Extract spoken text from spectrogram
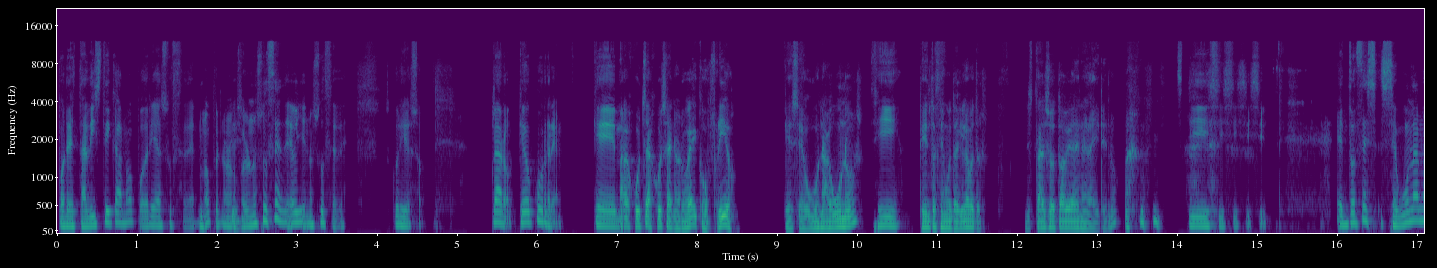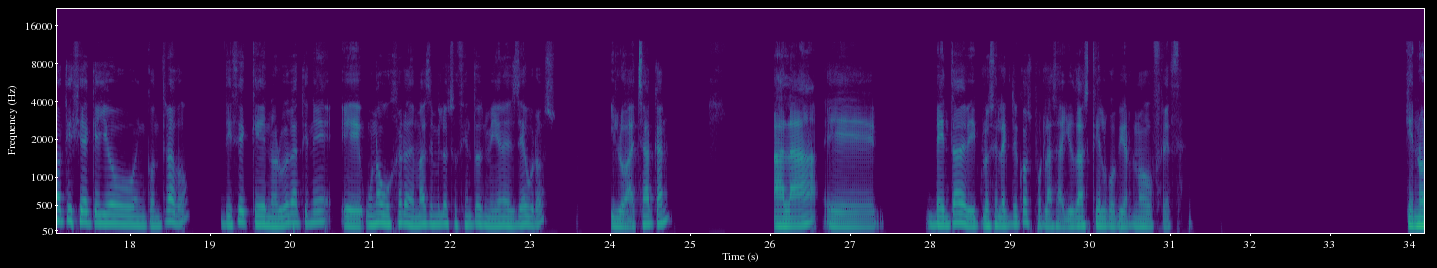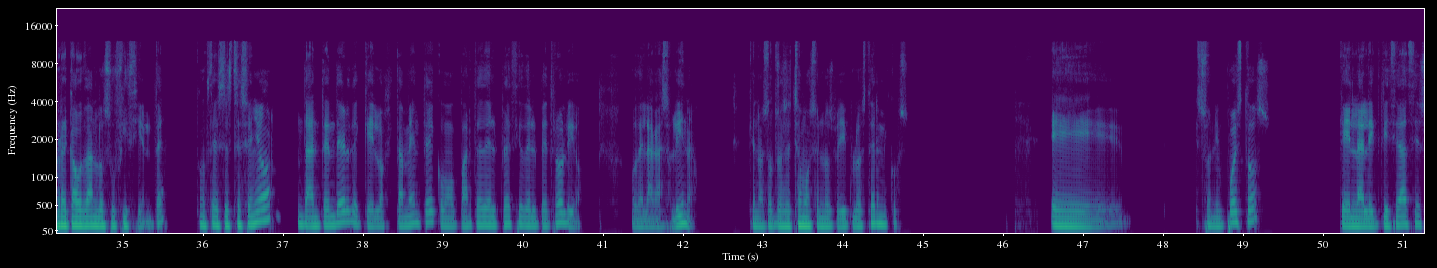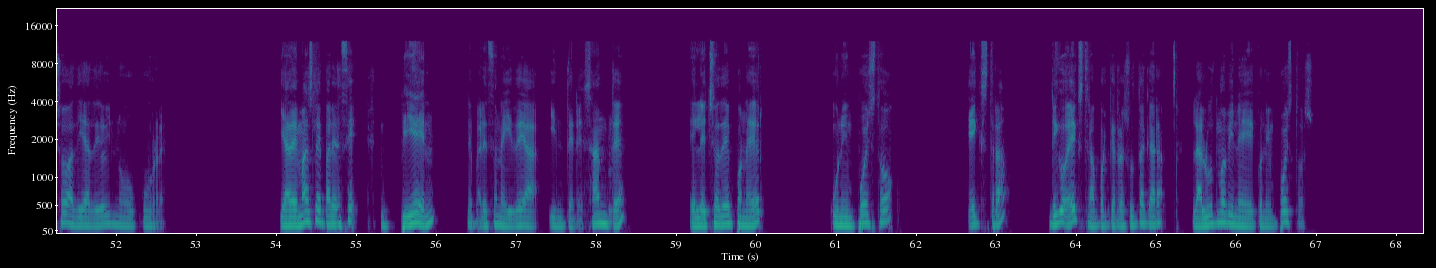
por, estadística, ¿no? Podría suceder, ¿no? Pero no, pero no sucede, oye, no sucede. Es curioso. Claro, ¿qué ocurre? Que. Ah, escucha, escucha, en Noruega y con frío. Que según algunos, sí. 150 kilómetros. Está eso todavía en el aire, ¿no? sí, sí, sí, sí, sí. Entonces, según la noticia que yo he encontrado, dice que Noruega tiene eh, un agujero de más de 1.800 millones de euros y lo achacan a la eh, venta de vehículos eléctricos por las ayudas que el gobierno ofrece, que no recaudan lo suficiente. Entonces, este señor da a entender de que, lógicamente, como parte del precio del petróleo o de la gasolina que nosotros echamos en los vehículos térmicos, eh, son impuestos que en la electricidad eso a día de hoy no ocurre. Y además le parece bien, le parece una idea interesante el hecho de poner un impuesto extra. Digo extra porque resulta que ahora la luz no viene con impuestos.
